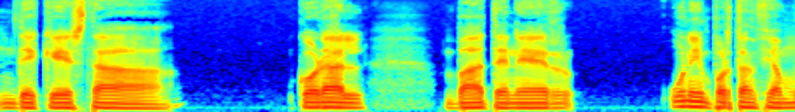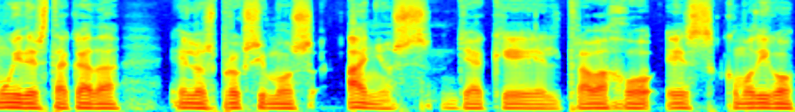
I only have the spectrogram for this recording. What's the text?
de que esta coral va a tener una importancia muy destacada en los próximos años, ya que el trabajo es, como digo,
